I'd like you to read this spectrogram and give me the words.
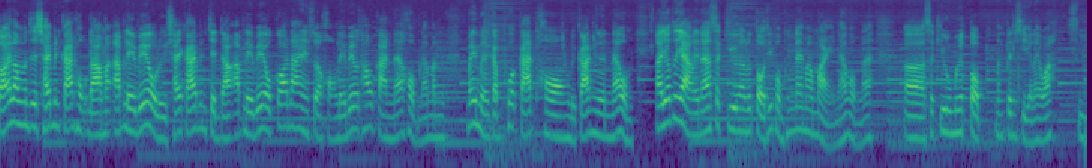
ต่อให้เรามันจะใช้เป็นการ์ด6ดาวมาอัพเลเวลหรือใช้การ์ดเป็น 7 ดาวอัพเลเวลก็ได้ในส่วนของเลเวลเท่ากันนะผมนะมันไม่เหมือนกับพวกการ์ดทองหรือการ์ดเงินนะผมอายกตัวอย่างเลยนะสกิลนารูโตะที่ผมเพิ่งได้มาใหม่นะครับผมนะเอ่อสกิลมือตบมันเป็นสีอะไรวะ สี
